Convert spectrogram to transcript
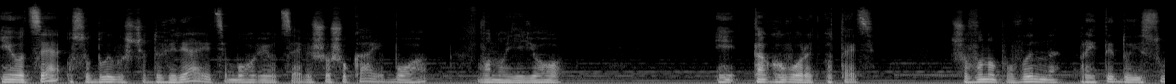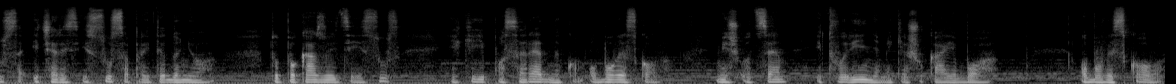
І оце особливо, що довіряється Богові Отцеві, що шукає Бога, воно є Його. І так говорить Отець, що воно повинне прийти до Ісуса і через Ісуса прийти до Нього. Тут показується Ісус, який є посередником обов'язково між Отцем і творінням, яке шукає Бога. Обов'язково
